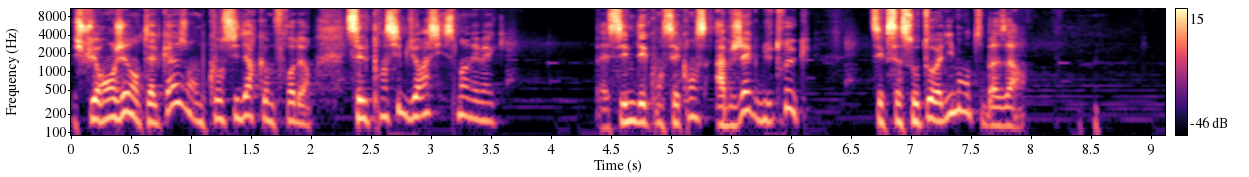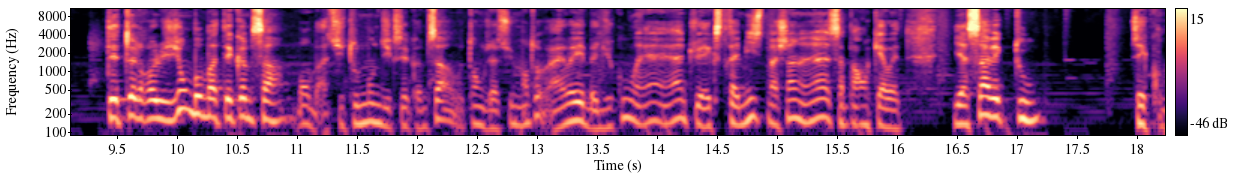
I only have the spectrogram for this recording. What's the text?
Je suis rangé dans tel cas, on me considère comme fraudeur. C'est le principe du racisme, hein, les mecs. Bah, c'est une des conséquences abjectes du truc. C'est que ça s'auto-alimente, ce bazar t'es telle religion, bon bah t'es comme ça. Bon bah si tout le monde dit que c'est comme ça, autant que j'assume mon truc. Ah oui, bah du coup, tu es extrémiste, machin, ça part en cahuète. Il y a ça avec tout. C'est con.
